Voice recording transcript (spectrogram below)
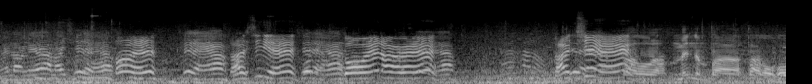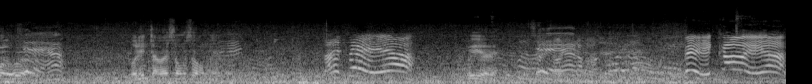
来六个啊，来七个啊，八个，七个啊，来四个，七个啊，五个六七个个，啊，来七个，百五啦，唔免两百啦，百五块好啦。啊，我恁大家爽爽的，来八个啊，几个？七个啊，八个九个啊，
